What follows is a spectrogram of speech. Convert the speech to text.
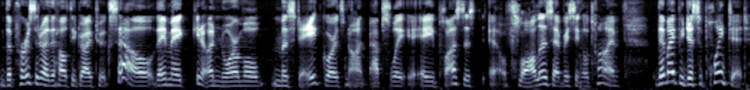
the person who has a healthy drive to excel, they make you know a normal mistake, or it's not absolutely a plus, it's uh, flawless every single time. They might be disappointed,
